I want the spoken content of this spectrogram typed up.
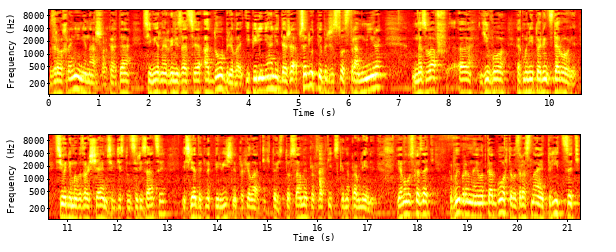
здравоохранения нашего, когда Всемирная организация одобрила и переняли даже абсолютное большинство стран мира, назвав его как мониторинг здоровья. Сегодня мы возвращаемся к диспансеризации и, следовательно, к первичной профилактике, то есть то самое профилактическое направление. Я могу сказать, выбранная вот когорта возрастная 30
